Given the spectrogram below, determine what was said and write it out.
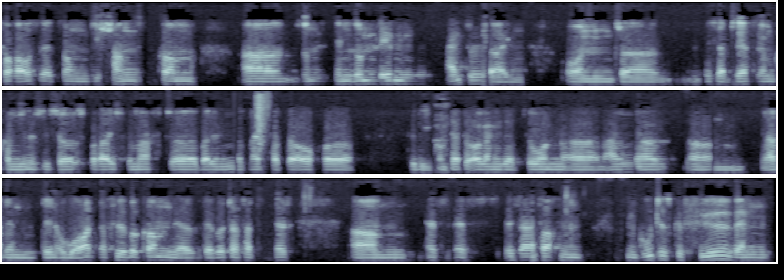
Voraussetzungen, die Chance bekommen, äh, so in so ein Leben einzusteigen. Und äh, ich habe sehr viel im Community Service Bereich gemacht äh, bei den Mets, habe da auch äh, für die komplette Organisation äh, in einem Jahr ähm, ja, den, den Award dafür bekommen. Der, der wird das erzählt. Ähm, es, es ist einfach ein, ein gutes Gefühl, wenn,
